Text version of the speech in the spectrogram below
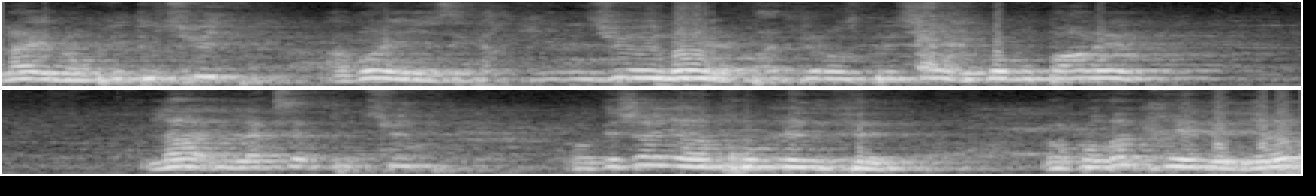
Là, ils l'ont pris tout de suite. Avant, ils écarquillaient les yeux. Non, il n'y a pas de violence policière, de quoi vous parlez? Là, ils l'acceptent tout de suite. Donc déjà, il y a un progrès de fait. Donc on va créer des liens.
